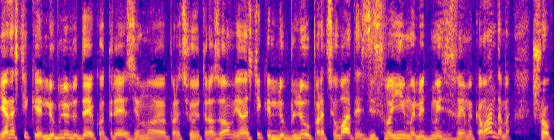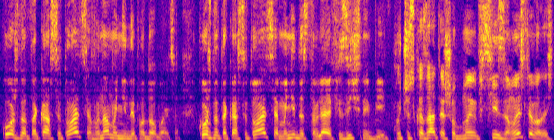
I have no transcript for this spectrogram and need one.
Я настільки люблю людей, котрі зі мною працюють разом. Я настільки люблю працювати зі своїми людьми, зі своїми командами, що кожна така ситуація вона мені не подобається. Кожна така ситуація мені доставляє фізичний біль. Хочу сказати, щоб ми всі замислювались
